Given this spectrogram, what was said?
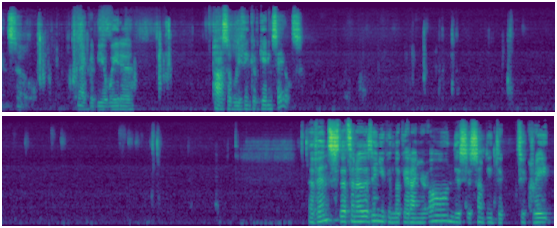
And so that could be a way to possibly think of getting sales. Events, that's another thing you can look at on your own. This is something to, to create,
